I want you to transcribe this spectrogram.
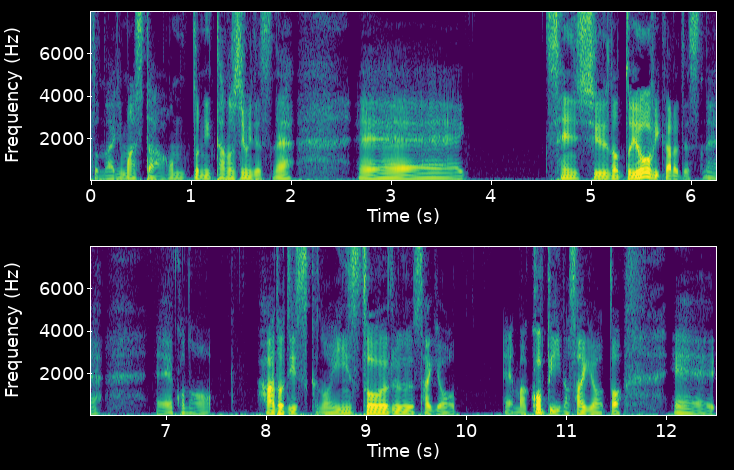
となりました。本当に楽しみですね。えー、先週の土曜日からですね、えー、このハードディスクのインストール作業、えー、まあ、コピーの作業と、え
